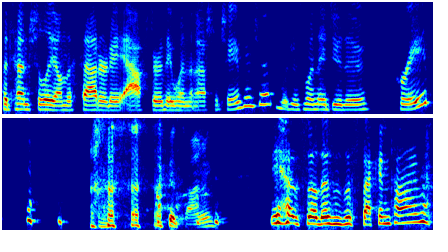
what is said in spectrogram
potentially on the Saturday after they win the national championship, which is when they do the parade. good timing Yeah, so this is the second time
